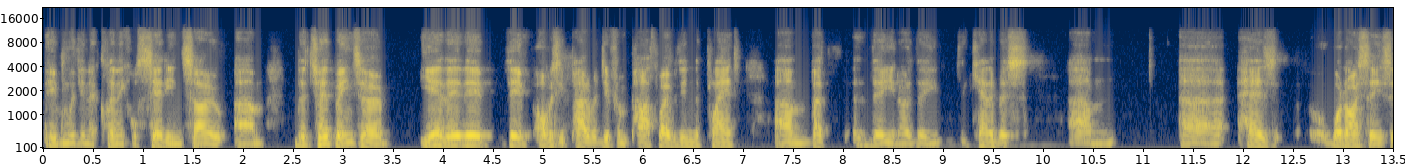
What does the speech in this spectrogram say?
even within a clinical setting. So um, the terpenes are yeah, they're, they're, they're obviously part of a different pathway within the plant, um, but the you know the, the cannabis um, uh, has what I see is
